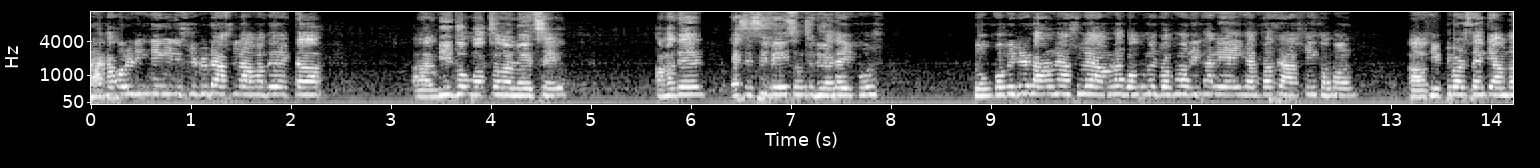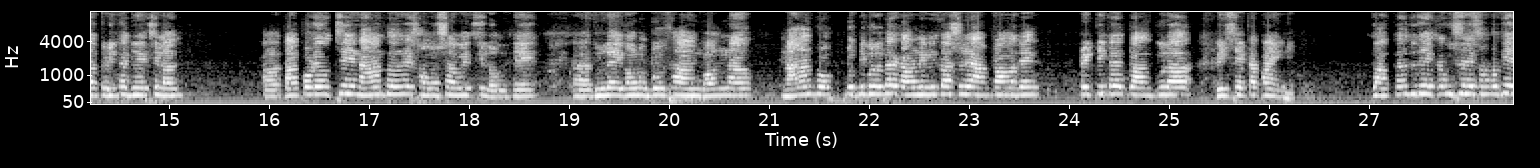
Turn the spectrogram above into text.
Dhaka polytechnic ইনস্টিটিউটে আসলে আমাদের একটা দীর্ঘ পথ চলা রয়েছে। আমাদের এসএসসি বেস হচ্ছে দুই হাজার একুশ। তো কোভিড এর কারণে আসলে আমরা প্রথমে যখন এখানে এই ক্যাম্পাসে আসি, তখন ফিফটি পার্সেন্টে আমরা পরীক্ষা দিয়েছিলাম। তারপরে হচ্ছে নানান ধরনের সমস্যা হয়েছিল যে জুলাই গণবুথান বন্যা, নানান প্রতিকূলতার কারণে কিন্তু আসলে আমরা আমাদের প্র্যাকটিক্যাল ক্লাসগুলা বেশি একটা পাইনি। তো আপনারা যদি একটা বিষয় সম্পর্কে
